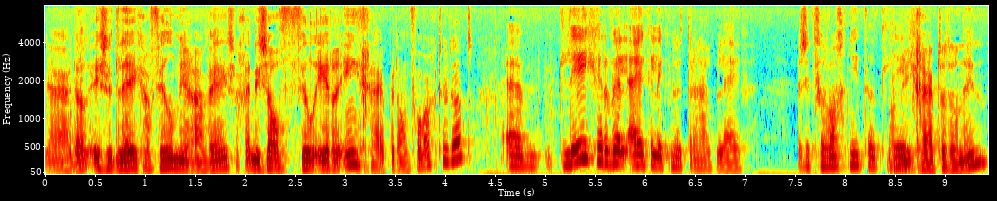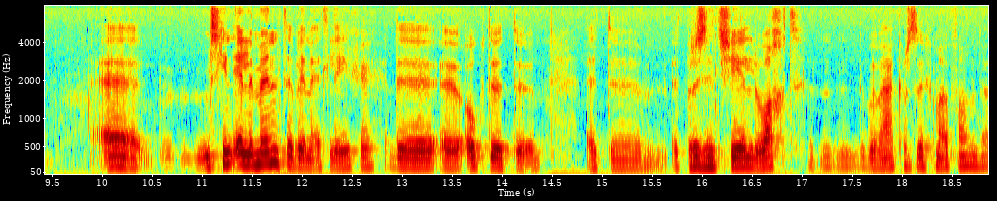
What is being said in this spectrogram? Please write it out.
Ja, dan is het leger veel meer aanwezig en die zal veel eerder ingrijpen dan. Verwacht u dat? Uh, het leger wil eigenlijk neutraal blijven. Dus ik verwacht niet dat het leger... wie grijpt er dan in? Uh, misschien elementen binnen het leger. De, uh, ook de, de, het, het presidentieel wacht, de bewakers zeg maar, van, de,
